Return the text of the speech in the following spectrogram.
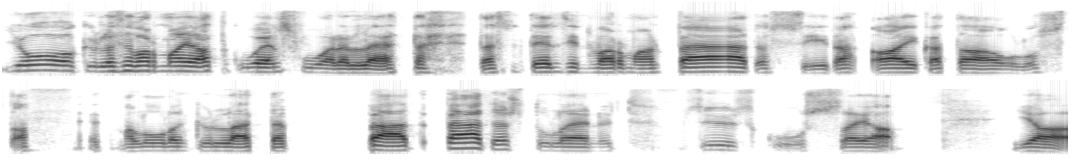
Joo, kyllä se varmaan jatkuu ensi vuodelle, että tässä nyt ensin varmaan päätös siitä aikataulusta. Et mä luulen kyllä, että päätös tulee nyt syyskuussa ja, ja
